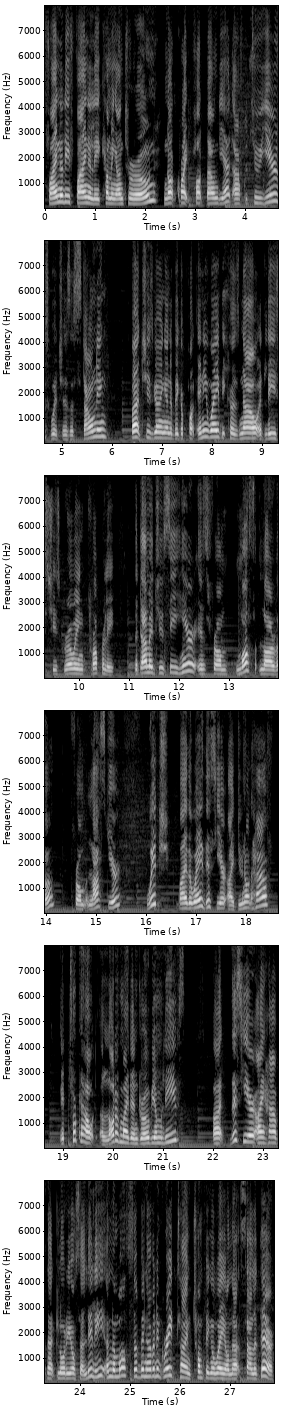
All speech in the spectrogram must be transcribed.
Finally, finally coming onto her own. Not quite pot bound yet after two years, which is astounding. But she's going in a bigger pot anyway because now at least she's growing properly. The damage you see here is from moth larvae from last year, which, by the way, this year I do not have. It took out a lot of my dendrobium leaves, but this year I have that Gloriosa lily and the moths have been having a great time chomping away on that salad there.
